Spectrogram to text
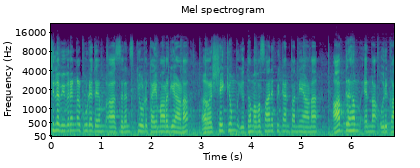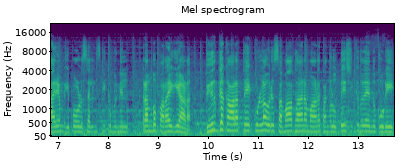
ചില വിവരങ്ങൾ കൂടി അദ്ദേഹം സെലൻസ്കിയോട് കൈമാറുകയാണ്. റഷ്യയ്ക്കും യുദ്ധം അവസാനിപ്പിക്കാൻ തന്നെയാണ് ആഗ്രഹം എന്ന ഒരു കാര്യം ഇപ്പോൾ സെലൻസ്കിക്ക് മുന്നിൽ ട്രംപ് പറയുകയാണ്. ദീർഘകാലത്തേക്കുള്ള ഒരു സമാധാനമാണ് തങ്ങൾ ഉദ്ദേശിക്കുന്നത് എന്ന് കൂടി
